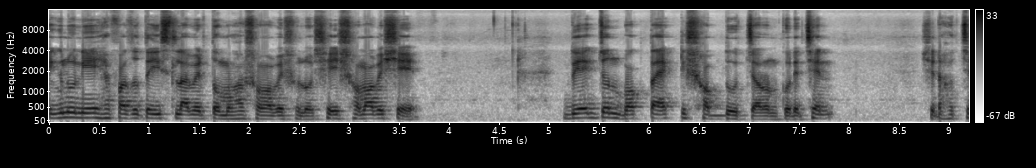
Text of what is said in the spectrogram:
এগুলো নিয়ে হেফাজতে ইসলামের তো মহাসমাবেশ হলো। সেই সমাবেশে দু একজন বক্তা একটি শব্দ উচ্চারণ করেছেন, সেটা হচ্ছে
